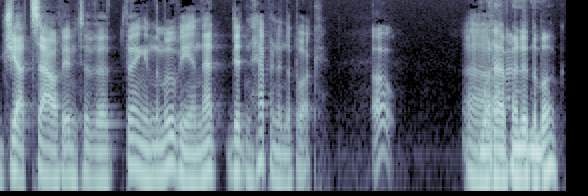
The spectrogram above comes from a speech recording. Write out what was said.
jets out into the thing in the movie, and that didn't happen in the book. Oh, uh, what happened in the book?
